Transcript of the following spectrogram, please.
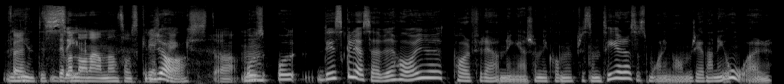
vi För inte ser. Det var någon annan som skrek ja. högst. Och, mm. och, och, det skulle jag säga, vi har ju ett par förändringar som vi kommer att presentera så småningom redan i år.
